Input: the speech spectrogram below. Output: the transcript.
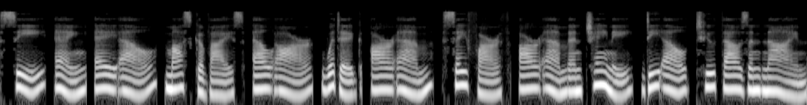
C., Engh, A. L., Moscovice, L. R., Wittig, R. M., Seyfarth, R. M. and Cheney, D. L. 2009.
